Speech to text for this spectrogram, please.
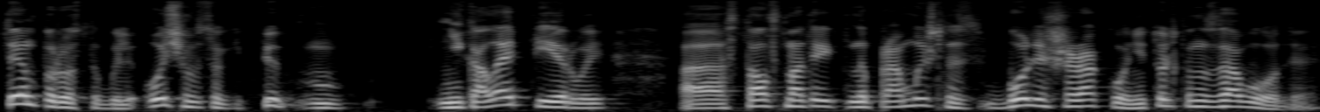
темпы роста были очень высокие. Николай Первый э, стал смотреть на промышленность более широко, не только на заводы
